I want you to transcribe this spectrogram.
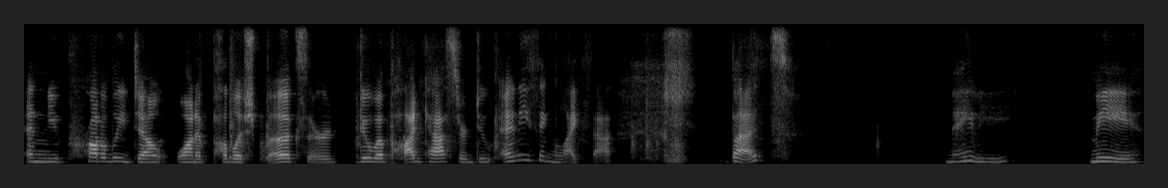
and you probably don't want to publish books or do a podcast or do anything like that. But maybe me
